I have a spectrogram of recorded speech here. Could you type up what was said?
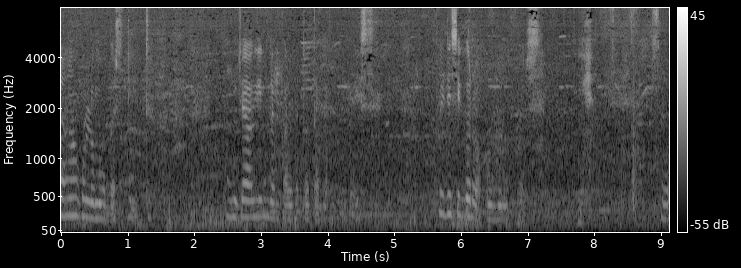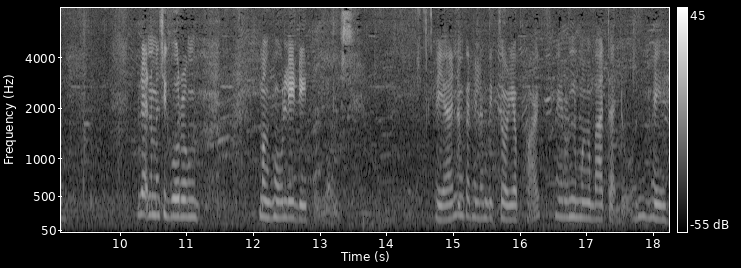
Kailangan ko lumabas dito. Pang jogging lang pala to talaga guys. Pwede siguro ako lumabas. So, wala naman sigurong manghuli dito guys. Ayan, ang kanilang Victoria Park. Mayroon ng mga bata doon. May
